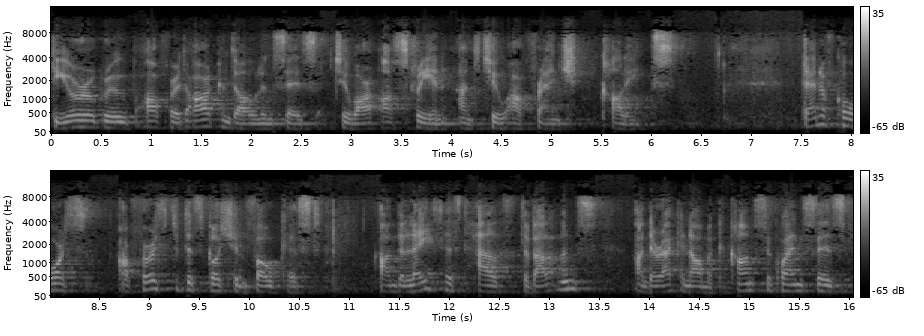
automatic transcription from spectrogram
the Eurogroup offered our condolences to our Austrian and to our French colleagues. Then, of course, our first discussion focused on the latest health developments and their economic consequences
